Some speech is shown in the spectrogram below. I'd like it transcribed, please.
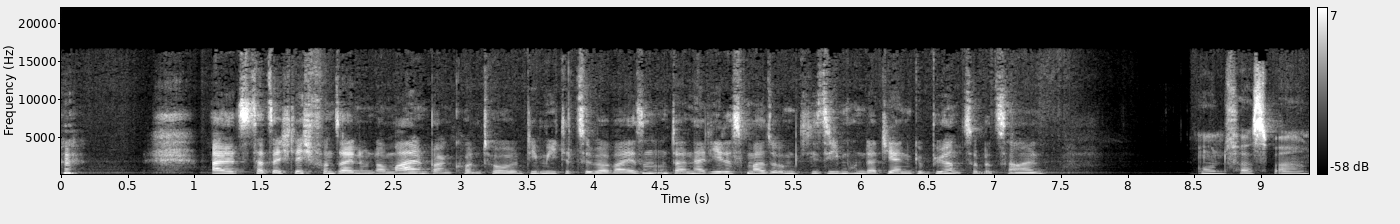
als tatsächlich von seinem normalen Bankkonto die Miete zu überweisen und dann halt jedes Mal so um die 700 Yen Gebühren zu bezahlen. Unfassbar.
